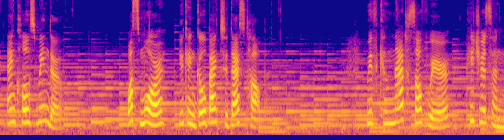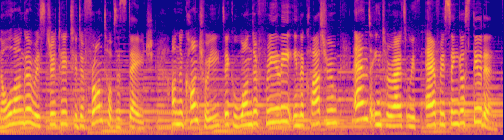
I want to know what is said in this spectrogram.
and close window. What's more, you can go back to desktop. With Connect software, teachers are no longer restricted to the front of the stage. On the contrary, they could wander freely in the classroom and interact with every single student.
